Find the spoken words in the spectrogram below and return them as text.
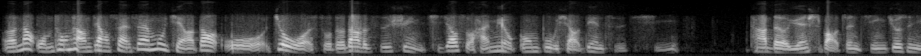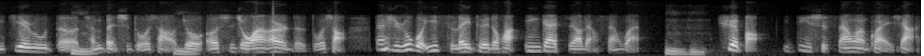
呃，那我们通常这样算，虽然目前啊，到我就我所得到的资讯，期交所还没有公布小电子期它的原始保证金，就是你介入的成本是多少，就呃十九万二的多少。但是如果以此类推的话，应该只要两三万。确保一定是三万块以下。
